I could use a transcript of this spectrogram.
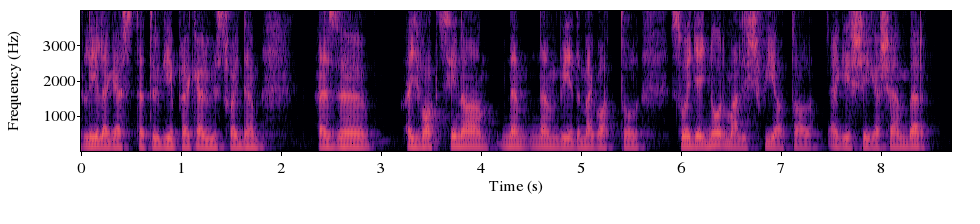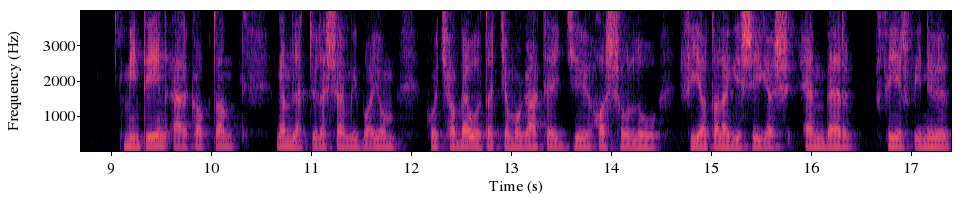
lélegeztetőgépre kerülsz, vagy nem. Ez egy vakcina nem, nem véd meg attól. Szóval egy normális, fiatal, egészséges ember, mint én, elkaptam, nem lett tőle semmi bajom, hogyha beoltatja magát egy hasonló fiatal, egészséges ember, férfi, nő,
